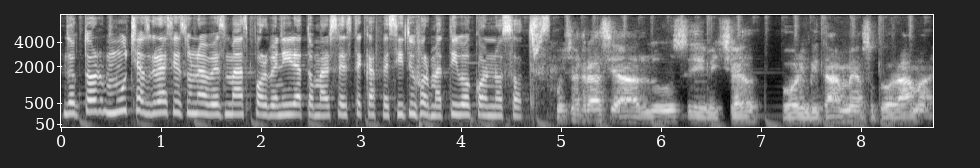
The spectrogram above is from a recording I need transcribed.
Doctor, muchas gracias una vez más por venir a tomarse este cafecito informativo con nosotros. Muchas gracias Luz y Michelle por invitarme a su programa.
